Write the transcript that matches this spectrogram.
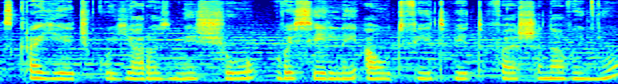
З краєчку я розміщу весільний аутфіт від Fashion Avenue.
